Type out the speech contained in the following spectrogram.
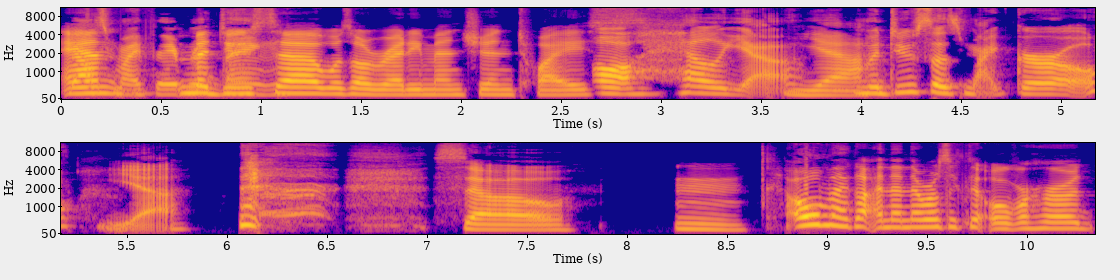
That's and my favorite thing. Medusa was already mentioned twice. Oh hell yeah, Yeah. Medusa's my girl. Yeah. so, mm. oh my god! And then there was like the overheard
